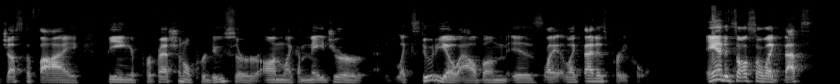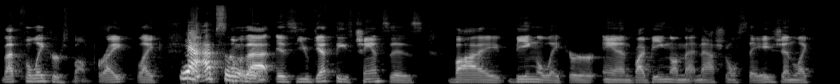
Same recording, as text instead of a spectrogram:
justify being a professional producer on like a major like studio album is like like that is pretty cool and it's also like that's that's the Lakers bump, right? Like yeah, absolutely. Some of that is you get these chances by being a Laker and by being on that national stage, and like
